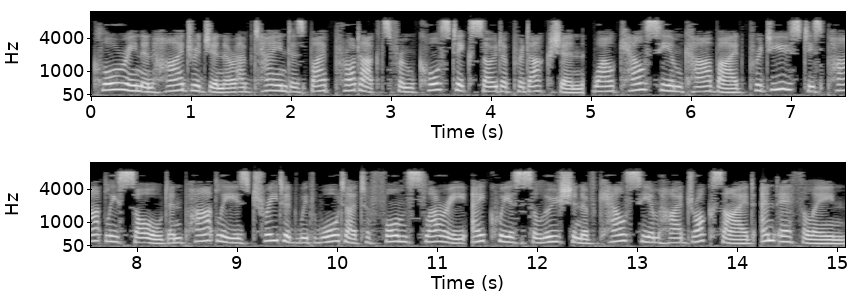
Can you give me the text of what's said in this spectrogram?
Chlorine and hydrogen are obtained as byproducts from caustic soda production, while calcium carbide produced is partly sold and partly partly is treated with water to form slurry aqueous solution of calcium hydroxide and ethylene.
